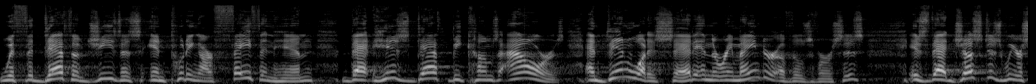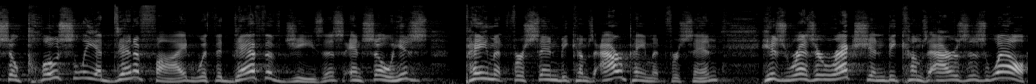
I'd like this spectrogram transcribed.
with the death of Jesus in putting our faith in him that his death becomes ours. And then what is said in the remainder of those verses is that just as we are so closely identified with the death of Jesus, and so his payment for sin becomes our payment for sin, his resurrection becomes ours as well.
